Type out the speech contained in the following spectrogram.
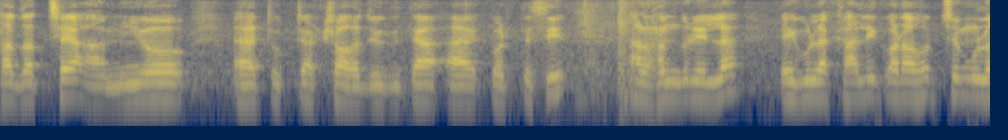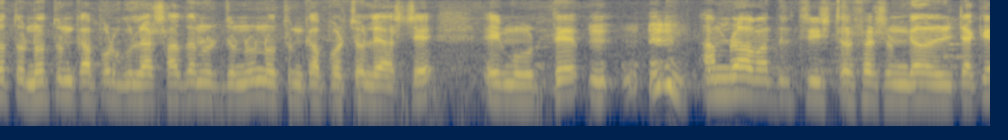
সাজাচ্ছে। আমিও টুকটাক সহযোগিতা করতেছি। আলহামদুলিল্লাহ, এগুলা খালি করা হচ্ছে মূলত নতুন কাপড়গুলা সাজানোর জন্য। নতুন কাপড় চলে আসছে এই মুহূর্তে। আমরা আমাদের থ্রি স্টার ফ্যাশন গ্যালারিটাকে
